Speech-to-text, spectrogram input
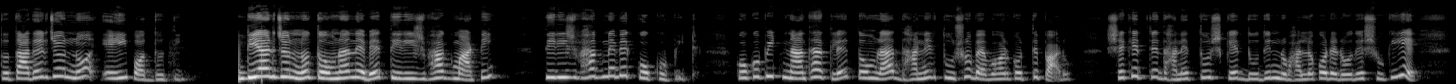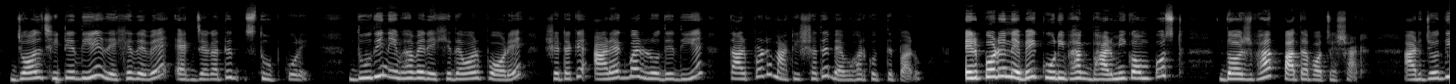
তো তাদের জন্য এই পদ্ধতি। মিডিয়ার জন্য তোমরা নেবে তিরিশ ভাগ মাটি, তিরিশ ভাগ নেবে কোকোপিট। কোকোপিট না থাকলে তোমরা ধানের তুষও ব্যবহার করতে পারো। সেক্ষেত্রে ধানের তুষকে দুদিন ভালো করে রোদে শুকিয়ে জল ছিটে দিয়ে রেখে দেবে এক জায়গাতে স্তূপ করে। দুদিন এভাবে রেখে দেওয়ার পরে সেটাকে আর একবার রোদে দিয়ে তারপর মাটির সাথে ব্যবহার করতে পারো। এরপরে নেবে কুড়ি ভাগ ভার্মি কম্পোস্ট দশ ভাগ পাতা পচা সার। আর যদি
